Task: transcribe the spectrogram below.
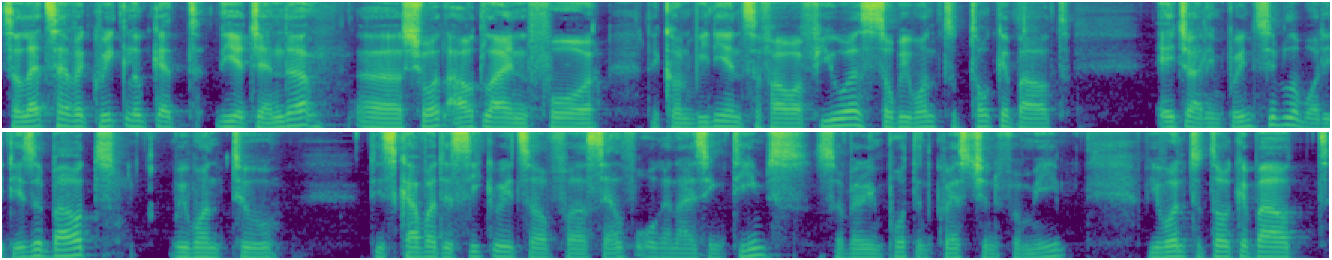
So let's have a quick look at the agenda, a short outline for the convenience of our viewers. So we want to talk about Agile in principle, what it is about. We want to discover the secrets of uh, self-organizing teams. It's a very important question for me. We want to talk about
